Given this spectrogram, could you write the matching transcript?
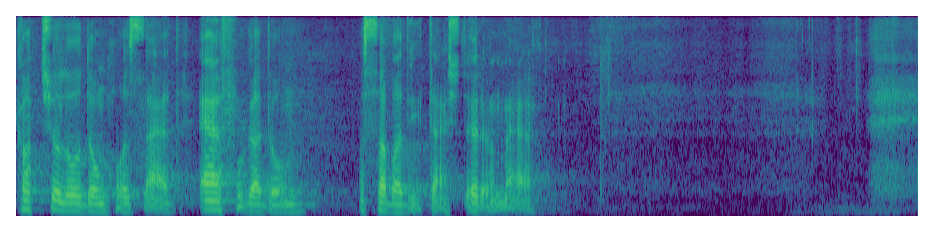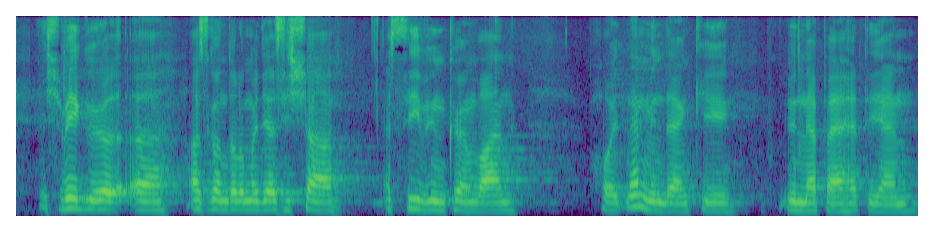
Kapcsolódom hozzád, elfogadom a szabadítást örömmel. És végül azt gondolom, hogy ez is a szívünkön van, hogy nem mindenki ünnepelhet ilyen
